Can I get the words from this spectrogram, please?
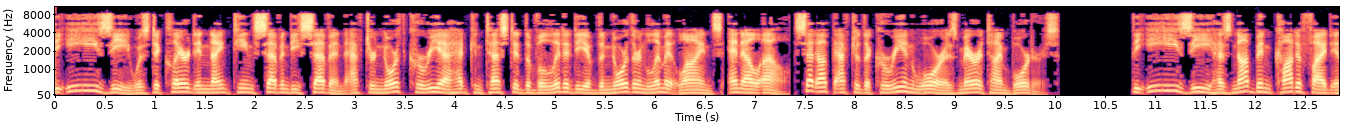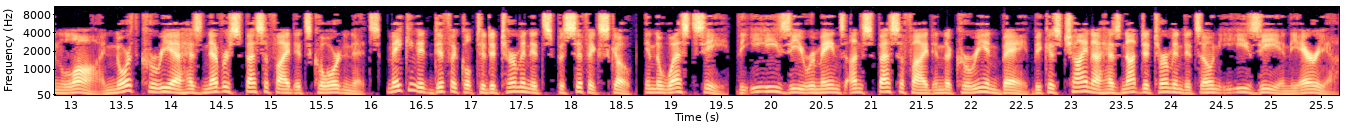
The EEZ was declared in 1977 after North Korea had contested the validity of the Northern Limit Lines set up after the Korean War as maritime borders. The EEZ has not been codified in law and North Korea has never specified its coordinates, making it difficult to determine its specific scope. In the West Sea, the EEZ remains unspecified in the Korean Bay because China has not determined its own EEZ in the area.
